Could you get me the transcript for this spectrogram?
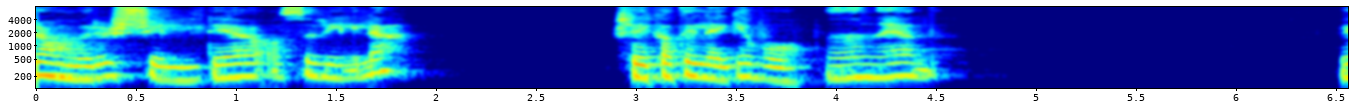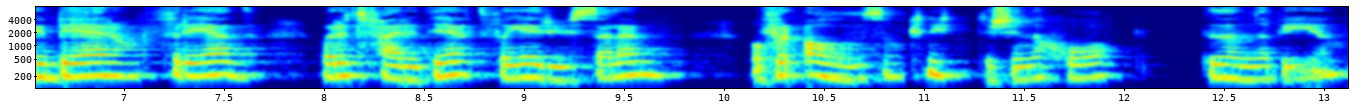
rammer uskyldige og sivile, slik at de legger våpnene ned. Vi ber om fred og rettferdighet for Jerusalem og for alle som knytter sine håp til denne byen.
